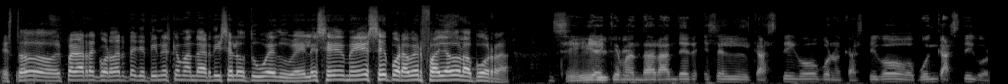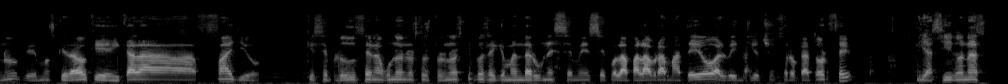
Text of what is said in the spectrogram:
Esto es para recordarte que tienes que mandar, díselo tú, Edu, el SMS por haber fallado la porra. Sí, hay que mandar, Ander, es el castigo, bueno, el castigo, buen castigo, ¿no? Que hemos quedado que cada fallo que se produce en alguno de nuestros pronósticos hay que mandar un SMS con la palabra Mateo al 28014 y así donas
